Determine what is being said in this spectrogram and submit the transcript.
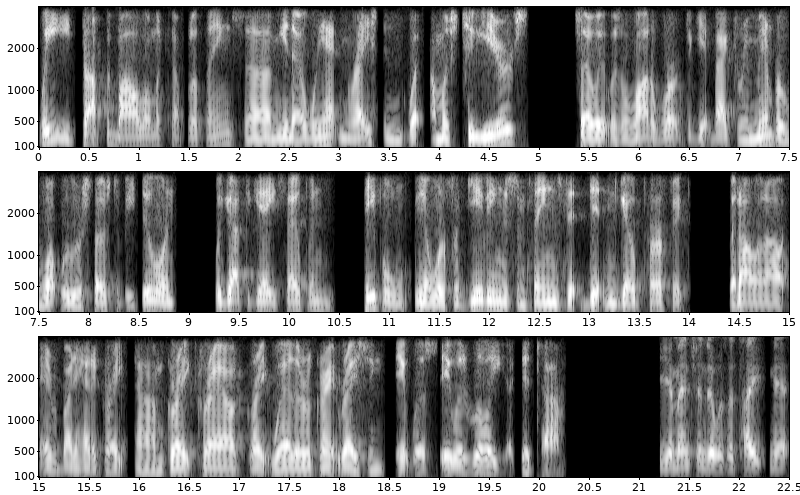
We dropped the ball on a couple of things. Um, you know, we hadn't raced in what almost two years. So it was a lot of work to get back to remember what we were supposed to be doing. We got the gates open. People, you know, were forgiving some things that didn't go perfect. But all in all, everybody had a great time. Great crowd, great weather, great racing. It was it was really a good time. You mentioned it was a tight knit,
